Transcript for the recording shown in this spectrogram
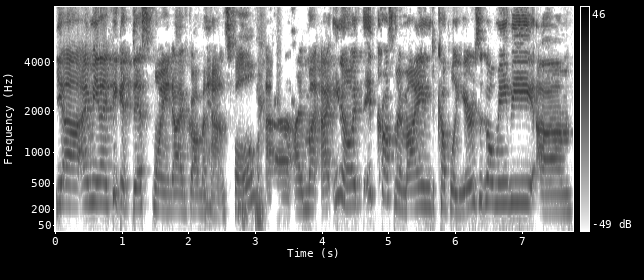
Yeah, I mean, I think at this point I've got my hands full. Uh, I might, I, you know, it, it, crossed my mind a couple of years ago, maybe. Um,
